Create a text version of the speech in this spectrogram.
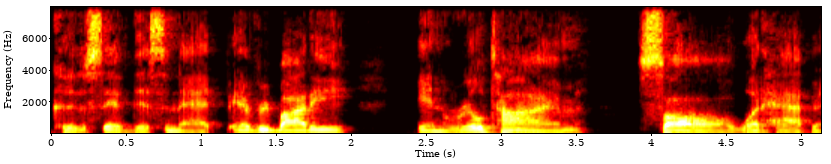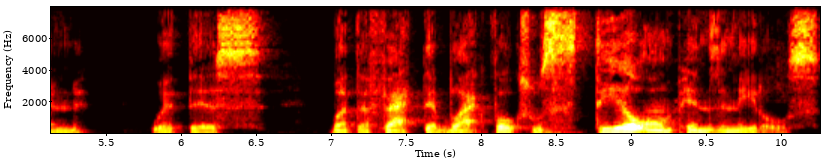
could have said this and that. Everybody in real time saw what happened with this But the fact that black folks were still on pins and needles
